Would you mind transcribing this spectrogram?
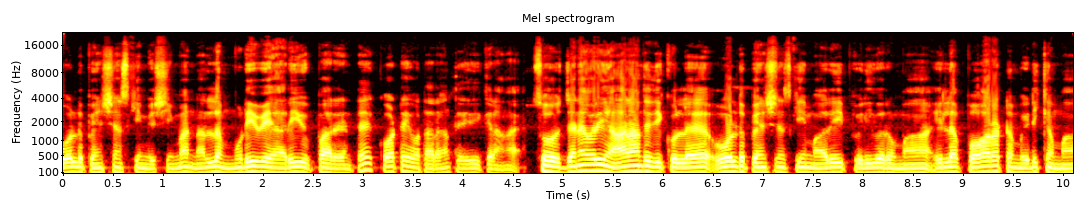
ஓல்டு பென்ஷன் ஸ்கீம் விஷயமா நல்ல முடிவை அறிவிப்பாருன்ட்டு கோட்டை வட்டாரங்கள் தெரிவிக்கிறாங்க. ஸோ ஜனவரி ஆறாம் தேதிக்குள்ளே ஓல்டு பென்ஷன் ஸ்கீம் அறிவிப்பு வெளிவருமா? இல்லை போராட்டம் வெடிக்குமா?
